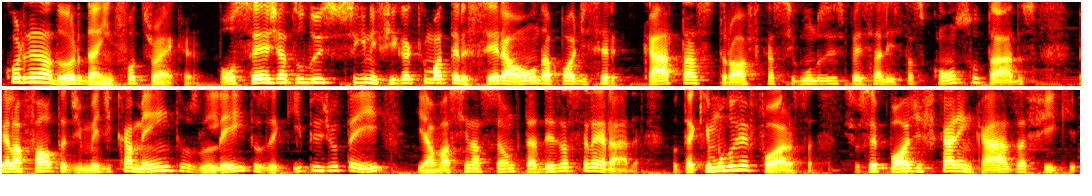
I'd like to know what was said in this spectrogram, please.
coordenador da InfoTracker. Ou seja, tudo isso significa que uma terceira onda pode ser catastrófica, segundo os especialistas consultados, pela falta de medicamentos, leitos, equipes de UTI e a vacinação que está desacelerada. O Tecmundo reforça: se você pode ficar em casa, fique.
